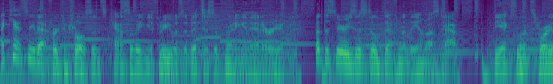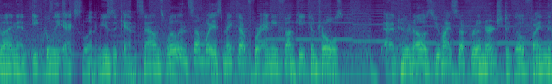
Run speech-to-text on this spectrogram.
I can't say that for Control since Castlevania 3 was a bit disappointing in that area, but the series is still definitely a must have. The excellent storyline and equally excellent music and sounds will in some ways make up for any funky controls. And who knows, you might suffer an urge to go find the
